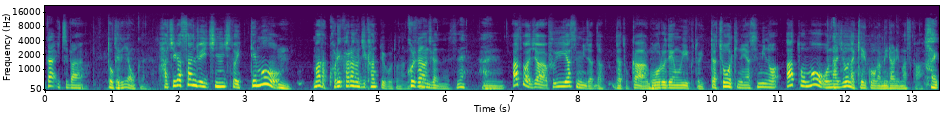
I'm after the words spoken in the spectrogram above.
が一番統計的には多くなる。8月31日といっても、うんまだこれからの時間ということなんですね。これからの時間ですね。はい。うんあとはじゃあ冬休みだだだとかゴールデンウィークといった長期の休みの後も同じような傾向が見られますか？はい。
